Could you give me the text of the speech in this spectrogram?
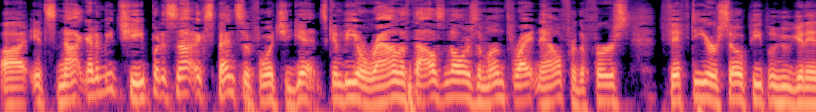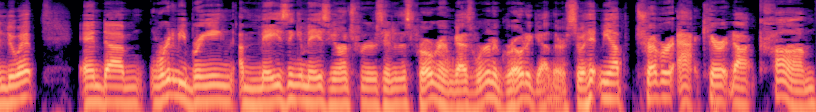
Uh, it's not going to be cheap, but it's not expensive for what you get. It's going to be around a thousand dollars a month right now for the first 50 or so people who get into it. And um, we're going to be bringing amazing, amazing entrepreneurs into this program, guys. We're going to grow together. So hit me up, trevor at carrot.com,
